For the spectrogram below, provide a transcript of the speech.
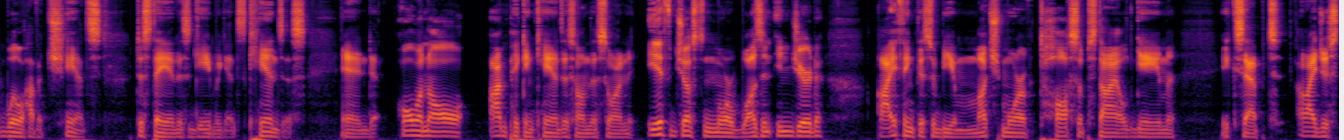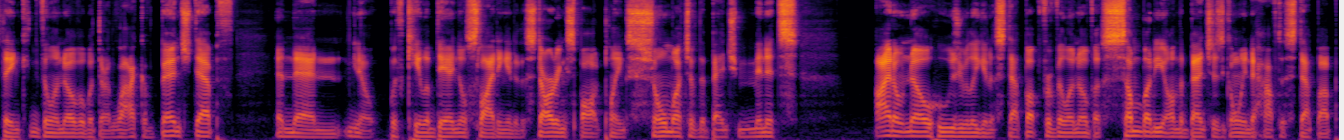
will have a chance to stay in this game against Kansas. And all in all, I'm picking Kansas on this one. If Justin Moore wasn't injured, I think this would be a much more of a toss up styled game, except I just think Villanova, with their lack of bench depth, and then, you know, with Caleb Daniels sliding into the starting spot, playing so much of the bench minutes, I don't know who's really going to step up for Villanova. Somebody on the bench is going to have to step up.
